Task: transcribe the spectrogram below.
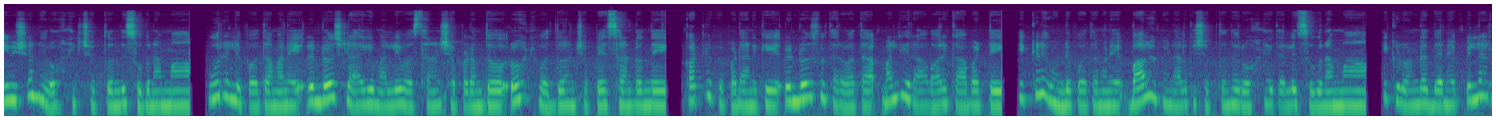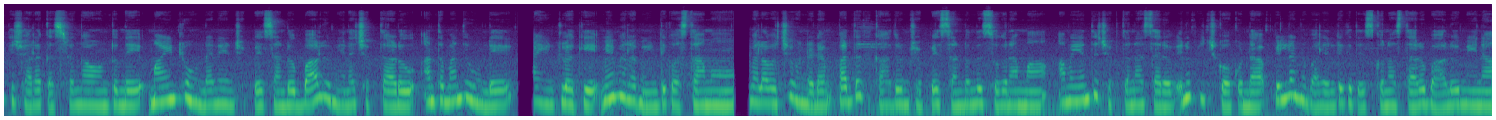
ఈ విషయాన్ని రోహిణికి చెప్తుంది సుగుణమ్మ. ఊరెళ్ళిపోతామని రెండు రోజులు ఆగి మళ్ళీ వస్తానని చెప్పడంతో రోహిణి వద్దు అని చెప్పేసి అంటుంది. కట్లు విప్పడానికి రెండు రోజుల తర్వాత మళ్ళీ రావాలి కాబట్టి ఇక్కడే ఉండిపోతామని బాలు మీనాలకు చెప్తుంది రోహిణి తల్లి సుగుణమ్మ. ఇక్కడ ఉండొద్దని పిల్లాడికి చాలా కష్టంగా ఉంటుంది. మా ఇంట్లో ఉండని అని చెప్పేసాడు బాలు మీనా చెప్తాడు. అంతమంది ఉండే ఆ ఇంట్లోకి మేము అలా మీ ఇంటికి వస్తాము? అలా వచ్చి ఉండడం పద్ధతి కాదు అని చెప్పేసి అంటుంది సుగుణమ్మ. ఆమె ఎంత చెప్తున్నా సరే వినిపించుకోకుండా పిల్లను వాళ్ళ ఇంటికి తీసుకుని వస్తారు బాలు మీనా.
